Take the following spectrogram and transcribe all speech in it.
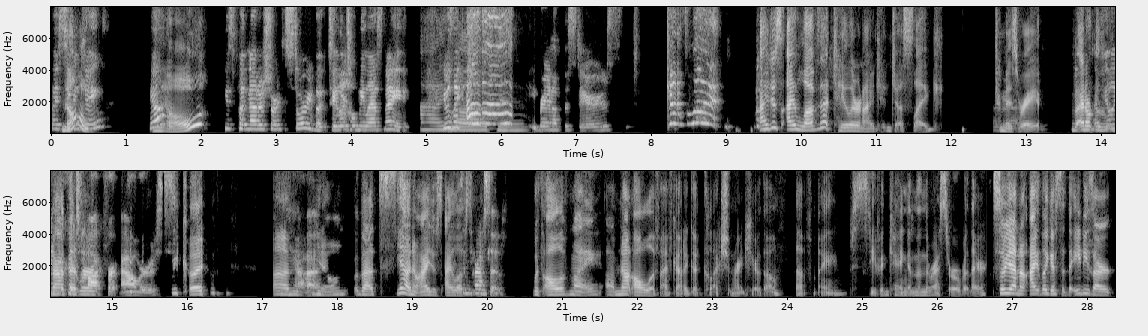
by Stephen No. King? Yeah, No, he's putting out a short story book. Taylor told me last night. I He was like, "Ah!" him. He ran up the stairs. Guess what? I just I love that Taylor and I can just like commiserate. I don't I feel like you could talk for hours. we could. Um, Yeah. you know, that's yeah, no, I just I love it's Stephen impressive. with all of my um not all of I've got a good collection right here though of my Stephen King and then the rest are over there. So yeah, no, I like I said the 80s are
